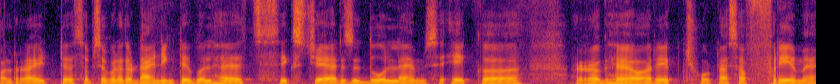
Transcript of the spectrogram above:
ऑल राइट सबसे पहले तो डाइनिंग टेबल है, सिक्स चेयर्स, दो लैम्प्स एक रग है और एक छोटा सा फ्रेम है।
